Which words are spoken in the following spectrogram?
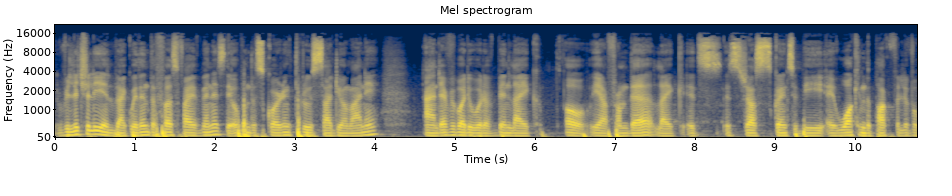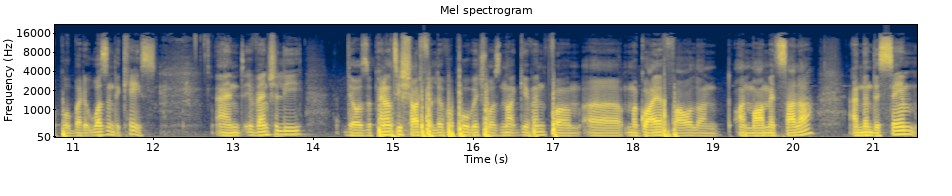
Literally, like within the first five minutes, they opened the scoring through Sadio Mane, and everybody would have been like, "Oh yeah," from there, like it's it's just going to be a walk in the park for Liverpool. But it wasn't the case. And eventually, there was a penalty shot for Liverpool, which was not given from uh, Maguire foul on, on Mohamed Salah. And then the same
